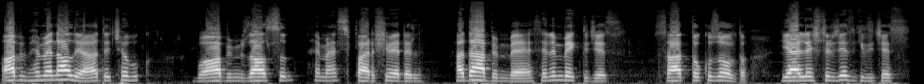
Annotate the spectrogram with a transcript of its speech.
Abim hemen al ya hadi çabuk. Bu abimiz alsın hemen siparişi verelim. Hadi abim be senin bekleyeceğiz. Saat 9 oldu. Yerleştireceğiz gideceğiz.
